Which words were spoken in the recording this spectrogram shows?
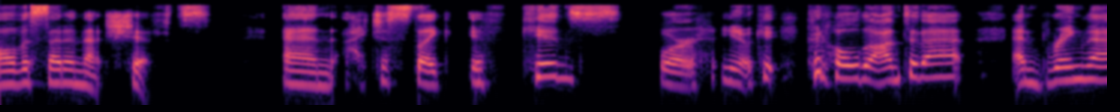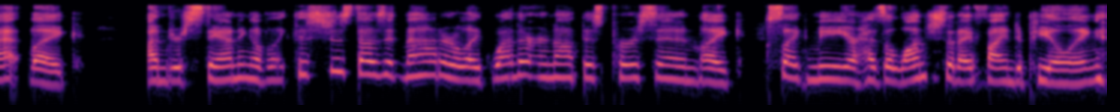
all of a sudden that shifts. And I just like if kids or, you know, could, hold on to that and bring that like understanding of like this just doesn't matter like whether or not this person like looks like me or has a lunch that i find appealing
